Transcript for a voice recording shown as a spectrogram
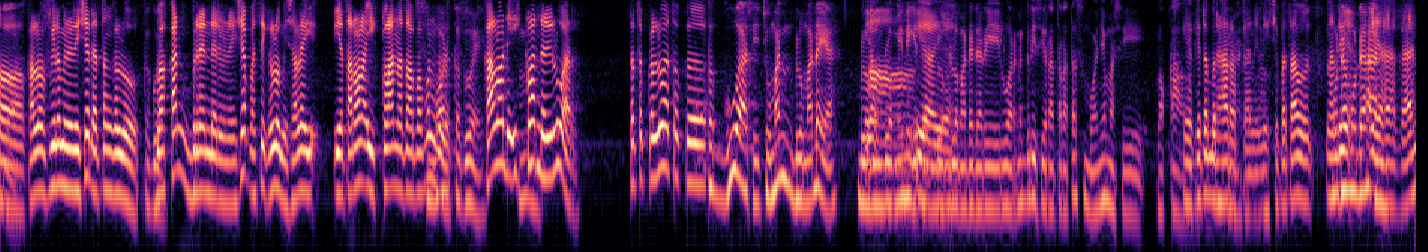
Oh, kalau film Indonesia datang ke lu. Ke gue. Bahkan brand dari Indonesia pasti ke lu. Misalnya ya taruhlah iklan atau apa pun Semua ke lu. ke gue. Kalau ada iklan dari luar, tetap ke lu atau ke Ke gua sih, cuman belum ada ya. Belum belum ini gitu. iya, belum iya. belum ada dari luar negeri sih rata-rata semuanya masih lokal. Ya kita berharap kan ini siapa tahu nanti Mudah-mudahan. ya kan.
